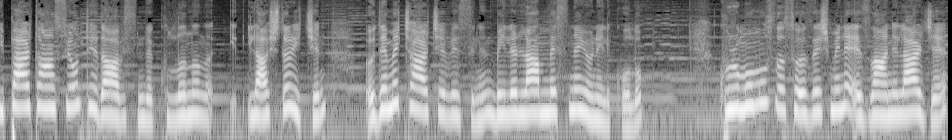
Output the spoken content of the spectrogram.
hipertansiyon tedavisinde kullanılan ilaçlar için ödeme çerçevesinin belirlenmesine yönelik olup Kurumumuzla sözleşmeli eczanelerce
